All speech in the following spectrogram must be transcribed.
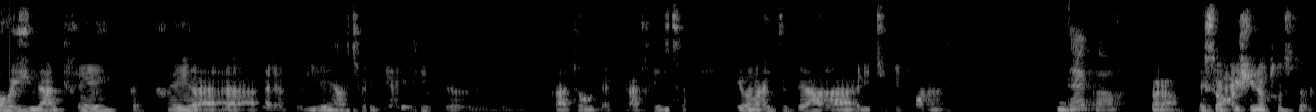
original créé, créé à, l'atelier hein, sur les directives de, du créateur ou de la créatrice et on récupère à, l'issue du tournage. D'accord. Voilà, et ça enrichit notre stock.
